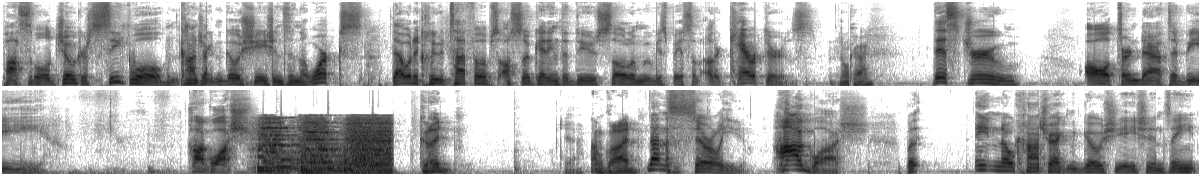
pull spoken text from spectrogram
possible Joker sequel, contract negotiations in the works. That would include Todd Phillips also getting to do solo movies based on other characters. Okay. This Drew all turned out to be hogwash. Good. Yeah. I'm glad. not necessarily hogwash, but ain't no contract negotiations, ain't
